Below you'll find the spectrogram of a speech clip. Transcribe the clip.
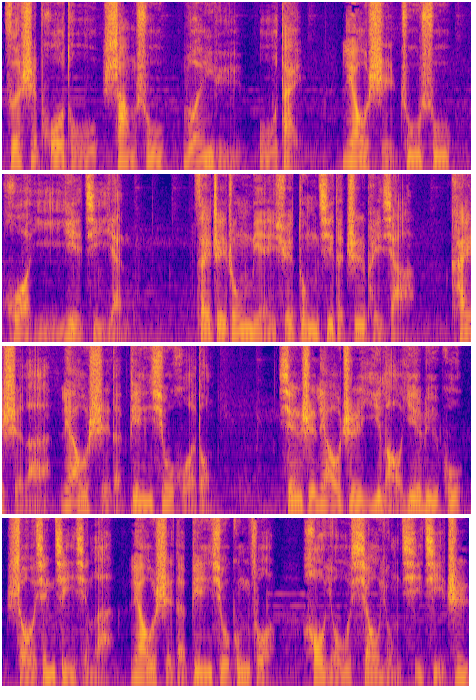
自是颇读《尚书》《论语》《五代》《辽史》诸书，或以业继焉。在这种免学动机的支配下，开始了辽史的编修活动。先是辽之遗老耶律固首先进行了辽史的编修工作，后由萧永琪继之。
